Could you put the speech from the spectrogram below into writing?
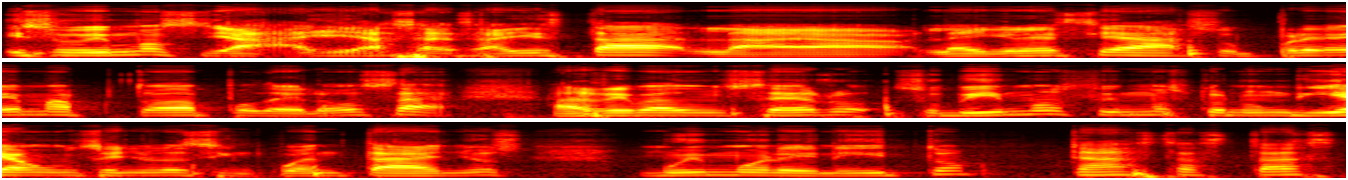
Y subimos, ya, ya sabes, ahí está la, la, iglesia suprema, toda poderosa, arriba de un cerro. Subimos, fuimos con un guía, un señor de 50 años, muy morenito. Tas, tas, tas.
